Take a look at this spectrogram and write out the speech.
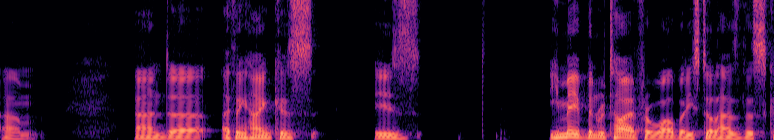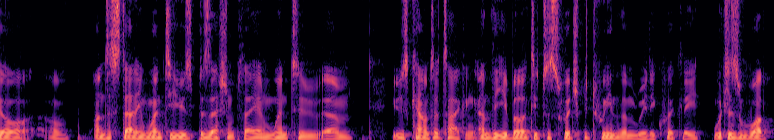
Um, and uh, I think Heynckes is. He may have been retired for a while, but he still has the skill of understanding when to use possession play and when to um, use counter attacking, and the ability to switch between them really quickly, which is what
